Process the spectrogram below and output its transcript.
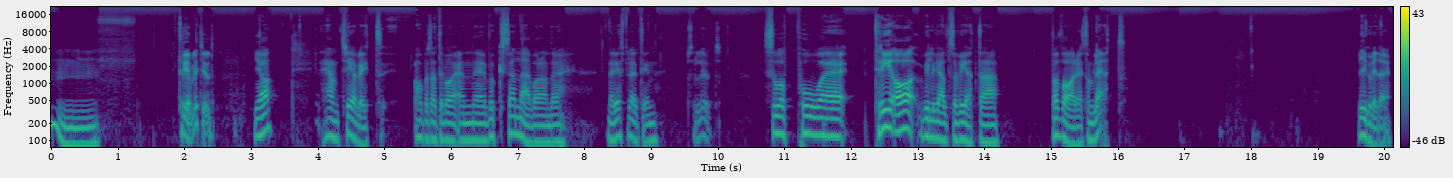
Hmm. Trevligt ljud. Ja, hemtrevligt. Hoppas att det var en eh, vuxen närvarande när det spelades in. Absolut. Så på eh, 3A vill vi alltså veta vad var det som lät? Vi går vidare.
